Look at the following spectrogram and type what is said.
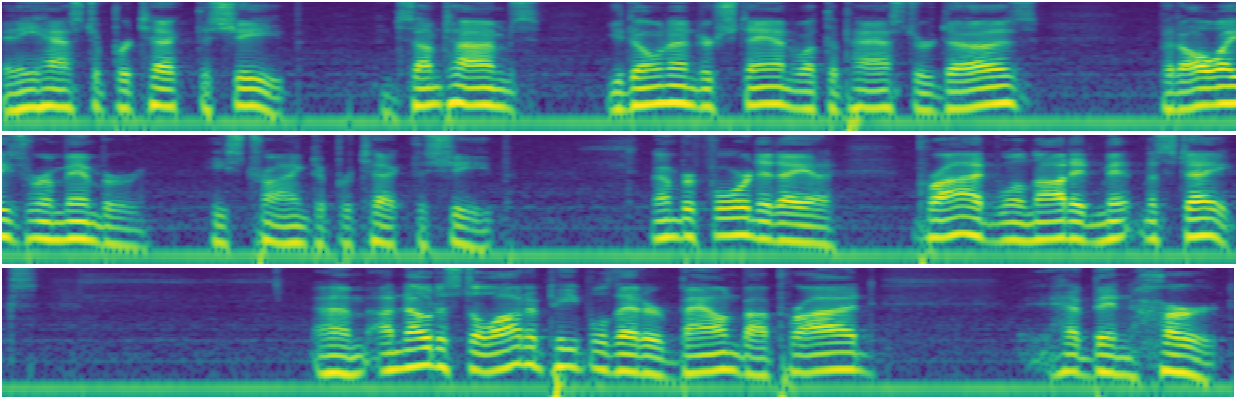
and he has to protect the sheep. And sometimes you don't understand what the pastor does, but always remember He's trying to protect the sheep. Number four today, uh, pride will not admit mistakes. Um, I noticed a lot of people that are bound by pride have been hurt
